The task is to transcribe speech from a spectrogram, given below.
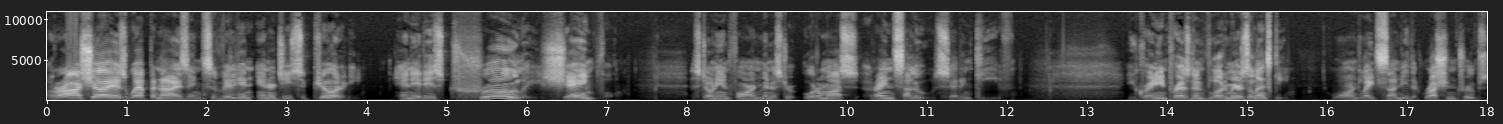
Russia is weaponizing civilian energy security, and it is truly shameful Estonian Foreign Minister Urmas Reinsalu said in Kiev. Ukrainian President Volodymyr Zelensky warned late Sunday that Russian troops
